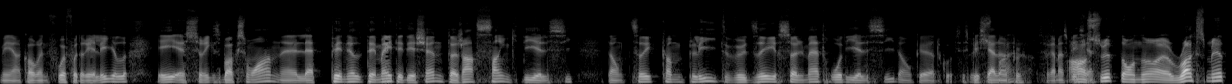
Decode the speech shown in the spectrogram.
Mais encore une fois, il faudrait lire. là. Et euh, sur Xbox One, euh, la Penultimate Edition, tu as genre 5 DLC. Donc, tu sais, Complete veut dire seulement 3 DLC. Donc, euh, en tout cas, c'est spécial un peu. C'est vraiment spécial. Ensuite, on a euh, Rocksmith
